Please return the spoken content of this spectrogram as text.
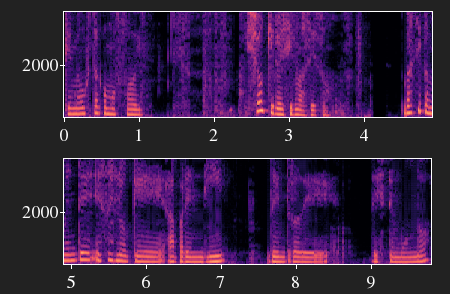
que me gusta como soy. Yo quiero decir más eso. Básicamente eso es lo que aprendí dentro de, este mundo,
